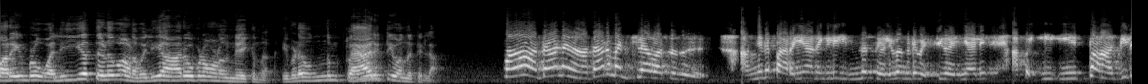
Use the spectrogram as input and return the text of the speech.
പറയുമ്പോൾ വലിയ തെളിവാണ് വലിയ ആരോപണമാണ് ഉന്നയിക്കുന്നത്. ഇവിടെ ഒന്നും ക്ലാരിറ്റി വന്നിട്ടില്ല. ആ അതാണ് അതാണ് മനസ്സിലാവാത്തത്. അങ്ങനെ പറയുകയാണെങ്കിൽ ഇന്ന് തെളിവ് അങ്ങോട്ട് വെച്ചു കഴിഞ്ഞാൽ അപ്പൊ ഇപ്പൊ അതിൽ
